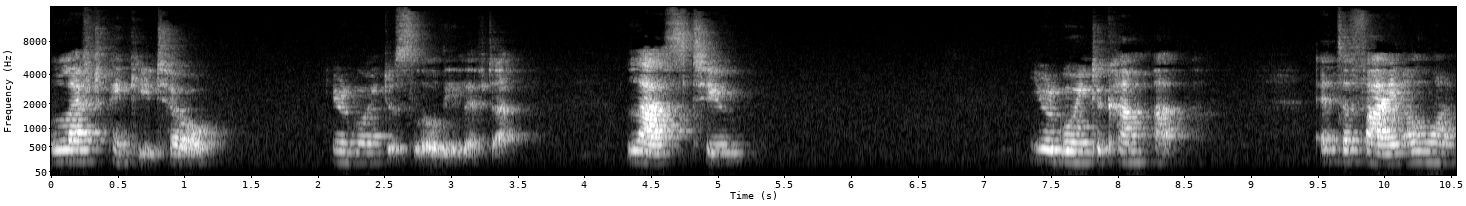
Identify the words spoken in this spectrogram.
left pinky toe. You're going to slowly lift up. Last two. You're going to come up. It's a final one.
